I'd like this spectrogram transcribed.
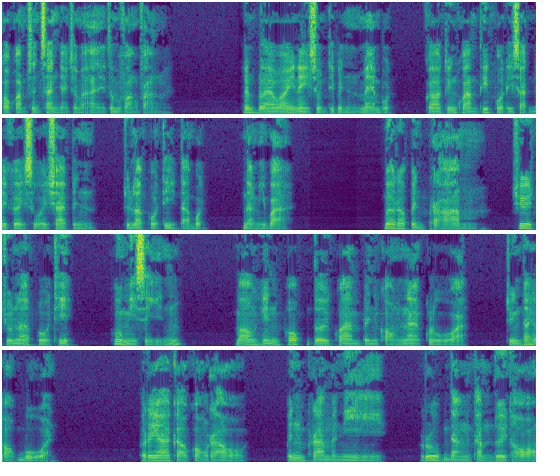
ข้อความสั้นๆ อยากจะมาอ่านให้ท่านผู้ฟังฟังเพื่อนแปลไว้ในส่วนที่เป็นแม่บท ก็ถึงความที่โพธิสัตว์ได้เคยสวยชาติเป็นจุลโพธิตาบทดังนี้ว่า เมื่อเราเป็นพรามชื่อจุลโพธิ ผู้มีศีล มองเห็นพบโดยความเป็นของน่ากลัว จึงได้ออกบวชภรยาเก่าของเราเป็นพรามณี รูปดังทำด้วยทอง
